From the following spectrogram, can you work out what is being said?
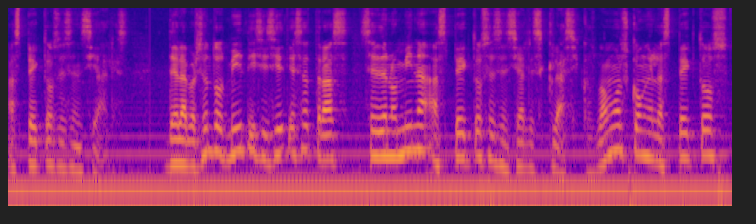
aspectos esenciales. De la versión 2017 hacia atrás se denomina aspectos esenciales clásicos. Vamos con el aspectos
